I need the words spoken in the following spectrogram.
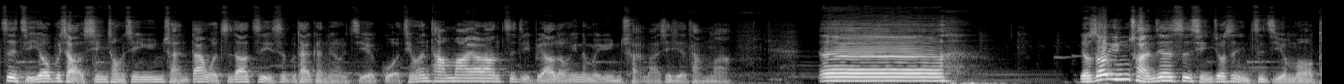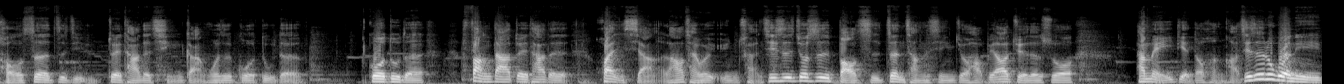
自己又不小心重新晕船，但我知道自己是不太可能有结果，请问他妈要让自己不要容易那么晕船吗？谢谢他妈。呃，有时候晕船这件事情，就是你自己有没有投射自己对他的情感，或是过度的。过度的放大对他的幻想，然后才会晕船。其实就是保持正常心就好，不要觉得说他每一点都很好。其实如果你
